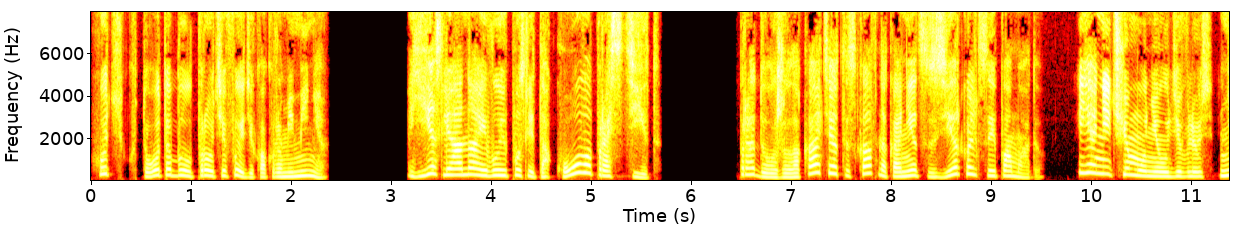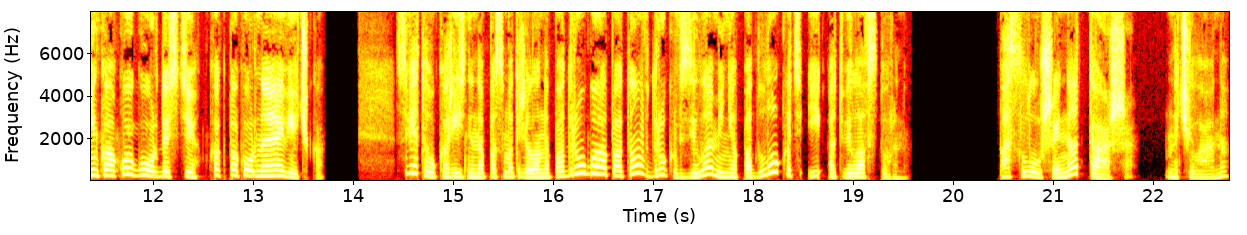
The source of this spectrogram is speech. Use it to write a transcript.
Хоть кто-то был против Эдика, кроме меня. Если она его и после такого простит, продолжила Катя, отыскав, наконец, зеркальце и помаду. Я ничему не удивлюсь, никакой гордости, как покорная овечка. Света укоризненно посмотрела на подругу, а потом вдруг взяла меня под локоть и отвела в сторону. «Послушай, Наташа», — начала она,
